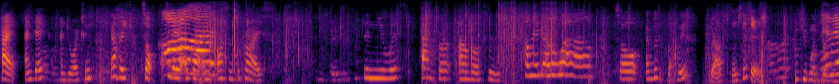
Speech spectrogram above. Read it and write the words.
Hi, I'm Faith, and you're watching nothing. So today I've got an awesome surprise. The newest Afro Alpha food. Homemade LOL. So I'm gonna quickly grab some scissors. Keep on telling me.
